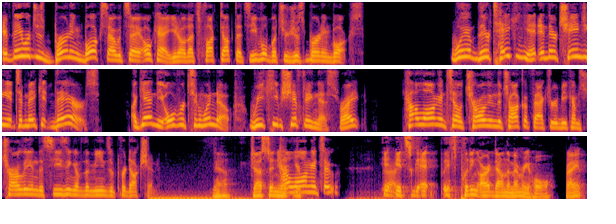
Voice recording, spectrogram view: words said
If they were just burning books, I would say, okay, you know, that's fucked up. That's evil, but you're just burning books. William, they're taking it and they're changing it to make it theirs. Again, the Overton window. We keep shifting this, right? How long until Charlie and the Chocolate Factory becomes Charlie and the seizing of the means of production? Yeah, Justin, you're, How you're- long until? It- it's it's putting art down the memory hole, right?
